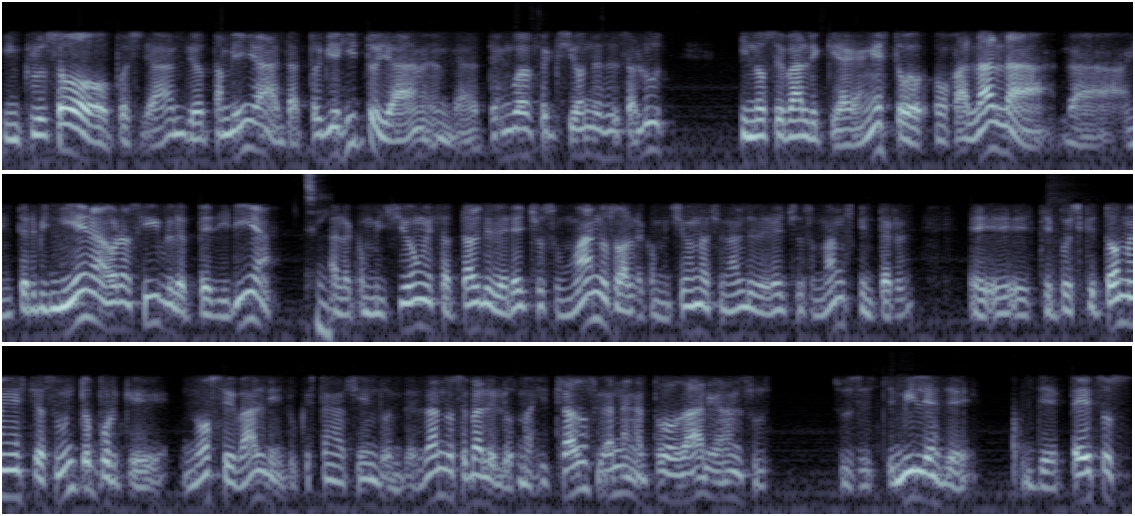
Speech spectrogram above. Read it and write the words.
Incluso pues ya yo también ya, estoy viejito ya, tengo afecciones de salud y no se vale que hagan esto. Ojalá la, la interviniera ahora sí le pediría a la Comisión Estatal de Derechos Humanos o a la Comisión Nacional de Derechos Humanos que inter, eh, este, pues que tomen este asunto porque no se vale lo que están haciendo en verdad no se vale los magistrados ganan a todo dar ganan sus sus este, miles de, de pesos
